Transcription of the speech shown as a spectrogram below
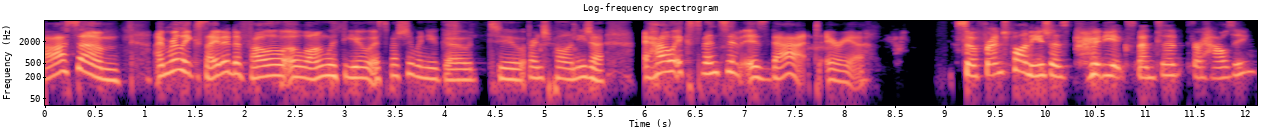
Awesome. I'm really excited to follow along with you, especially when you go to French Polynesia. How expensive is that area? So, French Polynesia is pretty expensive for housing,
